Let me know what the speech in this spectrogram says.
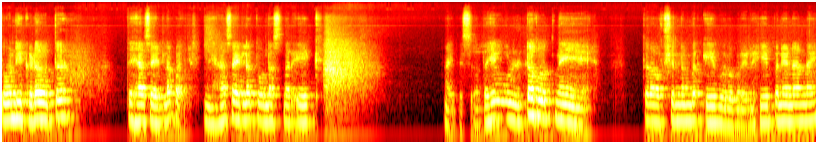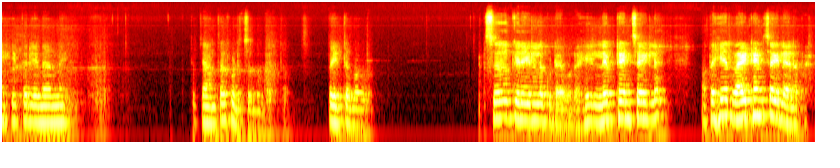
तोंड इकडं होतं तर ह्या साईडला पाहिजे. ह्या साईडला तोंड असणार एक. माहिती तसं. आता हे उलटं होत नाही. तर ऑप्शन नंबर ए बरोबर येईल. हे पण येणार नाही हे पण येणार नाही. त्याच्यानंतर पुढचं बघा आता. तर इथं बघा. सर केलेलं कुठे आहे बघा? हे लेफ्ट हँड साईडला आहे. आता हे राईट हँड साईडला यायला पाहिजे.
